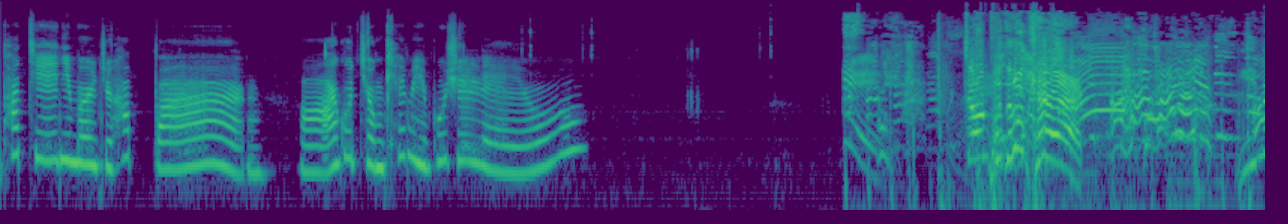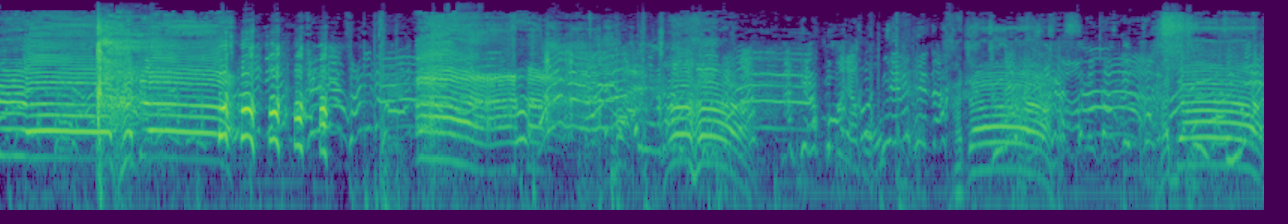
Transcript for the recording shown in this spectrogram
파티 애니멀즈 합방. 어, 아구청 케미 보실래요? 점프 드롭킥! 이내야 가자! 아! 아하! 가자! 가자!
